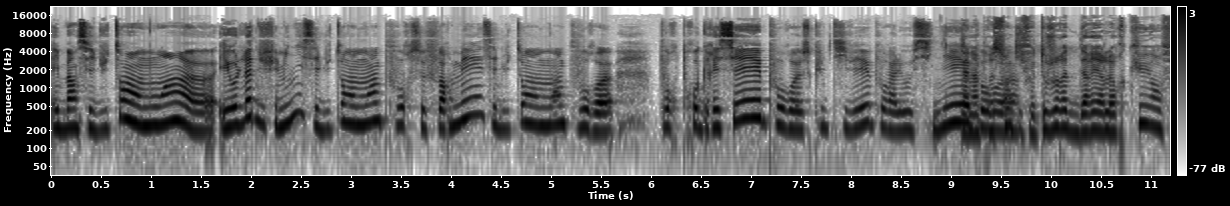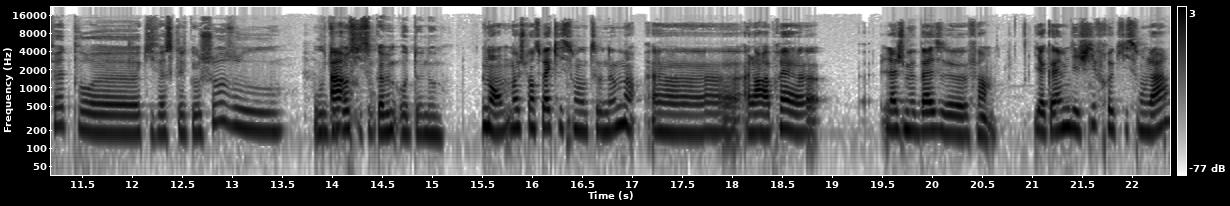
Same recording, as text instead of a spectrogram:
et ben c'est du temps en moins. et au-delà du féminisme, c'est du temps en moins pour se former, c'est du temps en moins pour pour progresser, pour euh, se cultiver, pour aller au ciné. T'as l'impression euh, qu'il faut toujours être derrière leur cul en fait pour euh, qu'ils fassent quelque chose ou ou tu Ah. penses qu'ils sont quand même autonomes? Non, moi je pense pas qu'ils sont autonomes. Alors après, là je me base. Enfin, il y a quand même des chiffres qui sont là.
